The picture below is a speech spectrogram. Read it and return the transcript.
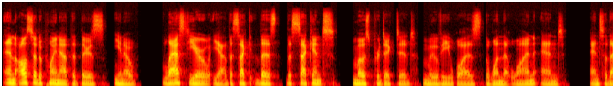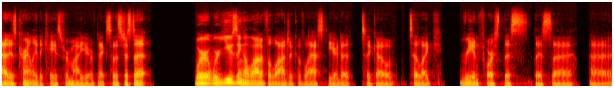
and also to point out that there's you know last year, yeah, the second the the second most predicted movie was the one that won, and and so that is currently the case for my year of dicks. So it's just a we're we're using a lot of the logic of last year to to go to like reinforce this this uh uh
